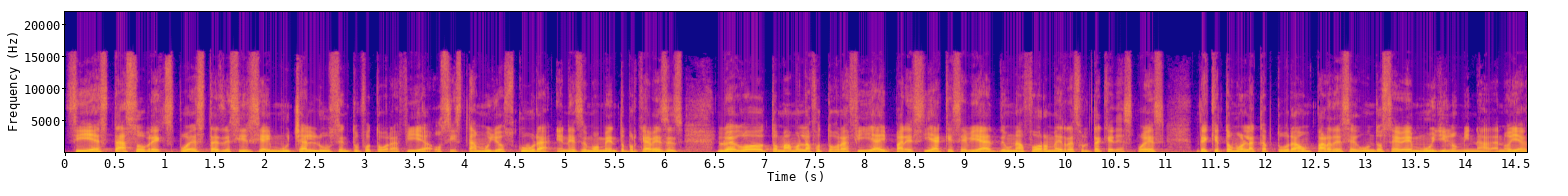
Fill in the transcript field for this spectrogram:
si está sobreexpuesta, es decir, si hay mucha luz en tu fotografía o si está muy oscura en ese momento, porque a veces luego tomamos la fotografía y parecía que se veía de una forma y resulta que después de que tomó la captura un par de segundos se ve muy iluminada, ¿no? Y a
